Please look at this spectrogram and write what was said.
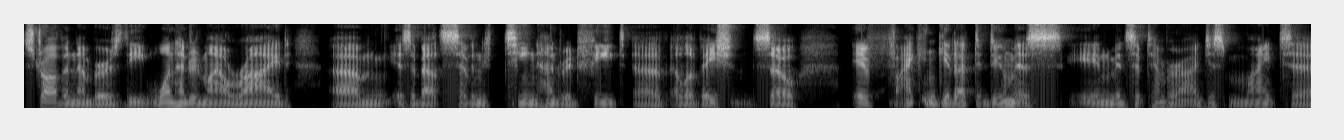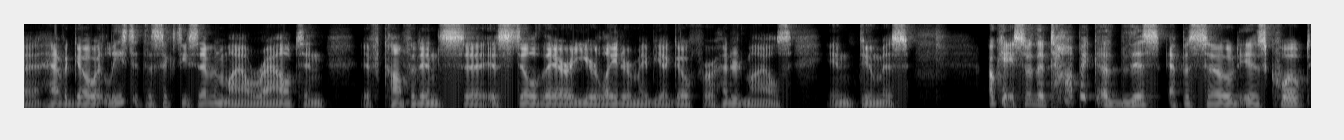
Strava numbers, the 100 mile ride um, is about 1,700 feet of elevation. So, if I can get up to Dumas in mid September, I just might uh, have a go at least at the 67 mile route. And if confidence uh, is still there a year later, maybe I go for 100 miles in Dumas. Okay, so the topic of this episode is quote,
